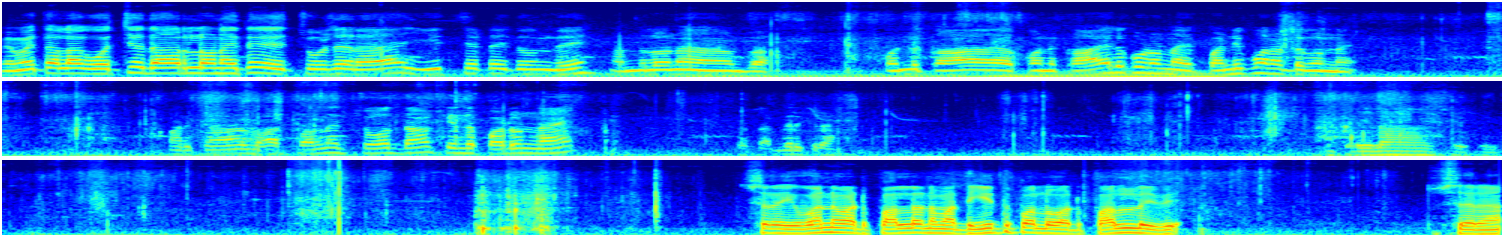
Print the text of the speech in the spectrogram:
మేమైతే అలాగ వచ్చే దారిలోనైతే చూసారా ఈత్ చెట్టు అయితే ఉంది. అందులోన కొన్ని కా కొన్ని కాయలు కూడా ఉన్నాయి పండిపోనట్టుగా ఉన్నాయి. మరి కా వాటి చూద్దాం కింద పడి ఉన్నాయి దగ్గరికి రా. ఇలా సరే ఇవన్నీ వాటి పళ్ళు అన్నమాట ఈత పళ్ళు వాటి పళ్ళు ఇవి. చూసారా?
